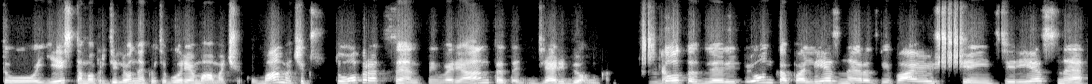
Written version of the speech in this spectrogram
то есть там определенная категория мамочек. У мамочек стопроцентный вариант это для ребенка что-то для ребенка полезное, развивающее, интересное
